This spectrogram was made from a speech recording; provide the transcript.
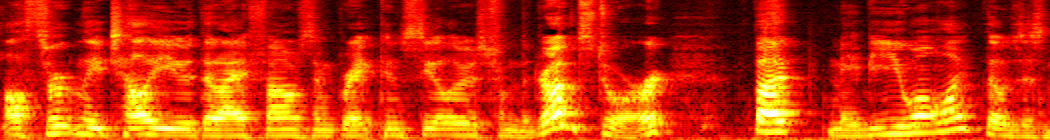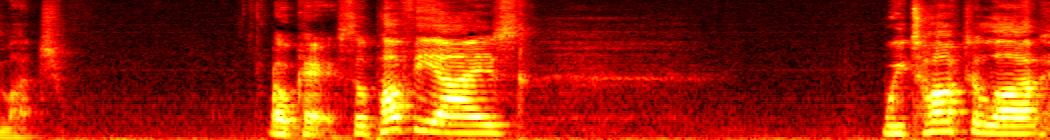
I'll certainly tell you that I found some great concealers from the drugstore, but maybe you won't like those as much. Okay, so puffy eyes. We talked a lot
